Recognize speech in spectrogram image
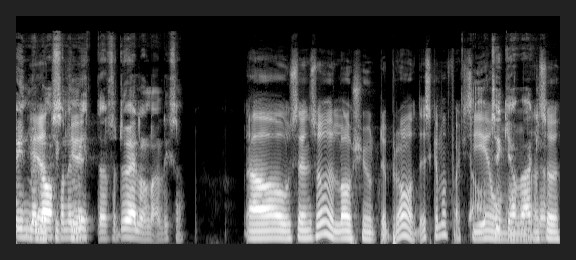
In med Larsson tycker... i mitten för duellerna liksom. Ja, och sen så har Lars gjort det bra. Det ska man faktiskt ja, ge honom. Jag verkligen. Alltså,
